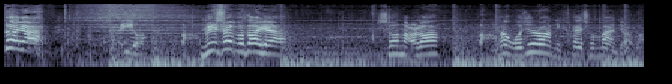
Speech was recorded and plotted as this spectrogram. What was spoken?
大爷，哎呦，没事吧，大爷？伤哪儿了？你看，我就让你开车慢点吧。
